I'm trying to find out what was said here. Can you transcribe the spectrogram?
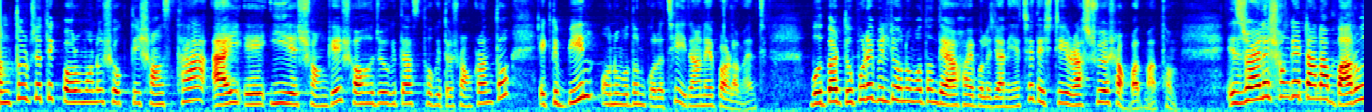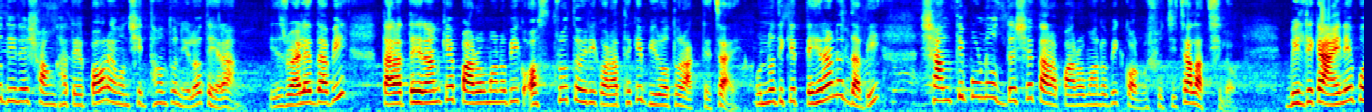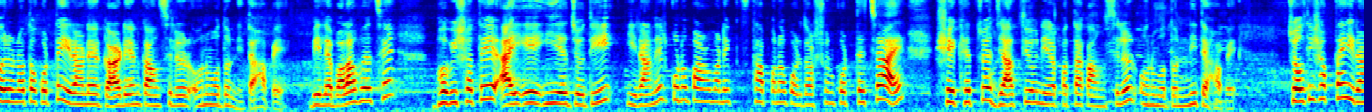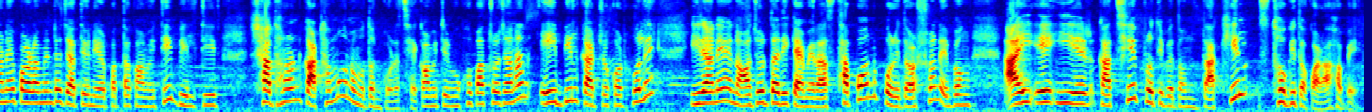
আন্তর্জাতিক পরমাণু শক্তি সংস্থা আইএই এর সঙ্গে সহযোগিতা স্থগিত সংক্রান্ত একটি বিল অনুমোদন করেছে ইরানের পার্লামেন্ট। বুধবার দুপুরে বিলটি অনুমোদন দেওয়া হয় বলে জানিয়েছে দেশটির রাষ্ট্রীয় সংবাদ মাধ্যম। ইসরায়েলের সঙ্গে টানা বারো দিনের সংঘাতের পর এমন সিদ্ধান্ত নিল তেহরান। ইসরায়েলের দাবি, তারা তেহরানকে পারমাণবিক অস্ত্র তৈরি করা থেকে বিরত রাখতে চায়। অন্যদিকে তেহরানের দাবি, শান্তিপূর্ণ উদ্দেশ্যে তারা পারমাণবিক কর্মসূচি চালাচ্ছিল। বিলটিকে আইনে পরিণত করতে ইরানের গার্ডিয়ান কাউন্সিলের অনুমোদন নিতে হবে। বিলে বলা হয়েছে, ভবিষ্যতে আইএইএ যদি ইরানের কোনো পারমাণবিক স্থাপনা পরিদর্শন করতে চায়, সেক্ষেত্রে জাতীয় নিরাপত্তা কাউন্সিলের অনুমোদন নিতে হবে। চলতি সপ্তাহে ইরানের পার্লামেন্টে জাতীয় নিরাপত্তা কমিটি বিলটির সাধারণ কাঠামো অনুমোদন করেছে। কমিটির মুখপাত্র জানান, এই বিল কার্যকর হলে ইরানে নজরদারি ক্যামেরা স্থাপন, পরিদর্শন এবং আইএই এর কাছে প্রতিবেদন দাখিল স্থগিত করা হবে।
